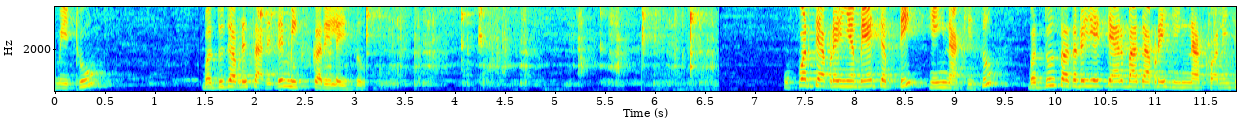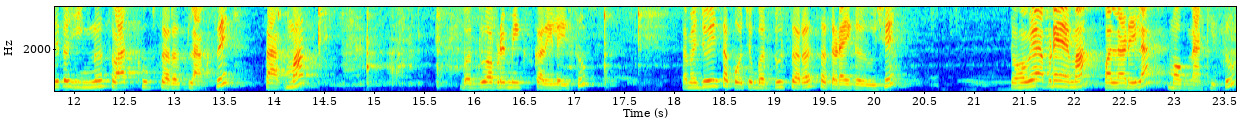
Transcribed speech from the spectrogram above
મીઠું. બધું જ આપણે સારી રીતે મિક્સ કરી લઈશું. ઉપરથી આપણે અહીંયા બે ચપટી હિંગ નાખીશું. બધું સતળી જાય ત્યારબાદ આપણે હિંગ નાખવાની છે. તો હિંગનો સ્વાદ ખૂબ સરસ લાગશે શાકમાં. બધું આપણે મિક્સ કરી લઈશું. તમે જોઈ શકો છો બધું સરસ સતળાઈ ગયું છે. તો હવે આપણે એમાં પલાળેલા મગ નાખીશું.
